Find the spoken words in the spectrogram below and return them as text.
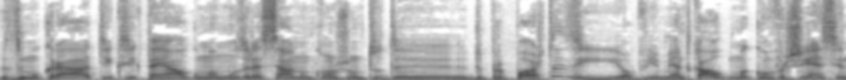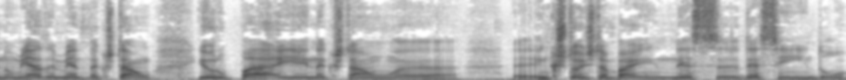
democráticos e que têm alguma moderação num conjunto de, de propostas e, obviamente, que há alguma convergência, nomeadamente na questão europeia e na questão. Uh, em questões também nesse, dessa índole.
